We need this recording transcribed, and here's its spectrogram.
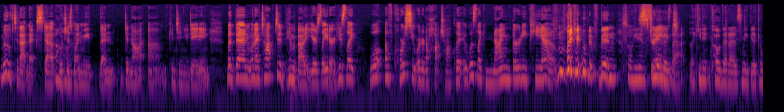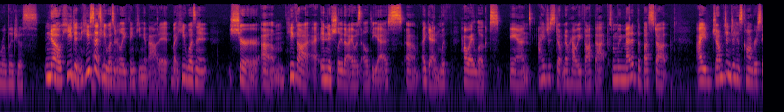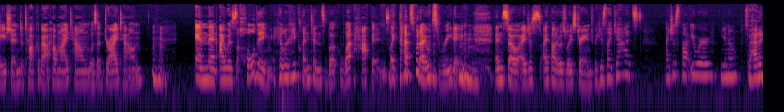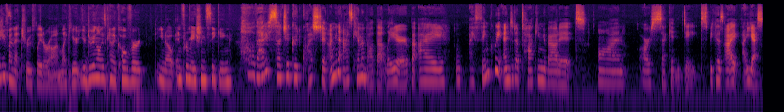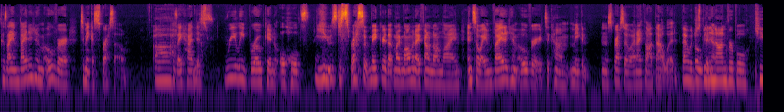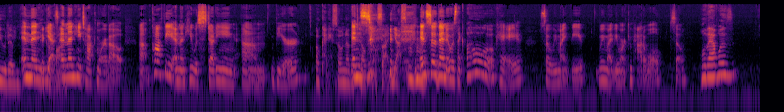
move to that next step, which is when we then did not um, continue dating. But then when I've talked to him about it years later, he's like, well, of course you ordered a hot chocolate. It was like 9:30 p.m. Like it would have been So he didn't see it strange. as that. Like he didn't code that as maybe like a religious. No, he didn't. He says he wasn't really thinking about it, but he wasn't sure. Um, he thought initially that I was LDS, um, again, with how I looked. And I just don't know how he thought that. Because when we met at the bus stop, I jumped into his conversation to talk about how my town was a dry town. Mm-hmm. And then I was holding Hillary Clinton's book, What Happened? Like, that's what I was reading. Mm-hmm. And so I just, I thought it was really strange. But he's like, yeah, it's, I just thought you were, you know, So how did you find that truth later on? Like you're you're doing all these kind of covert, you know, information seeking. Oh, that is such a good question. I'm going to ask him about that later, but I I think we ended up talking about it on our second date because I yes, cuz I invited him over to make espresso Uh, because I had yes. this really broken old used espresso maker that my mom and I found online. And so I invited him over to come make an, an espresso and I thought that would that would just be the up nonverbal cue to. and then yes and then he talked more about um, coffee, and then he was studying um, beer. Okay, so another And telltale so- sign. Yes. mhm. And so then it was like, oh, okay, so we might be we might be more compatible. So Well, that was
